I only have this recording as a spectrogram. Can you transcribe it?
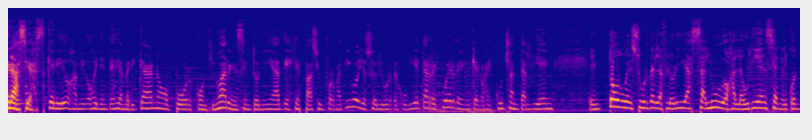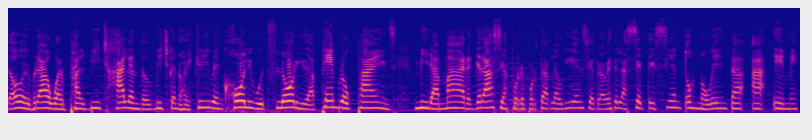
Gracias, queridos amigos oyentes de Americano, por continuar en sintonía de este espacio informativo. Yo soy Lourdes Jubieta. Recuerden que nos escuchan también en todo el sur de la Florida. Saludos a la audiencia en el condado de Broward, Palm Beach, Hallandale Beach, que nos escriben, Hollywood, Florida, Pembroke Pines, Miramar. Gracias por reportar la audiencia a través de la 790 AM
